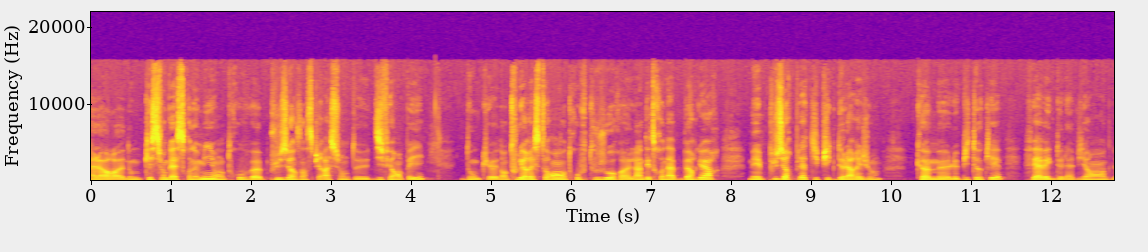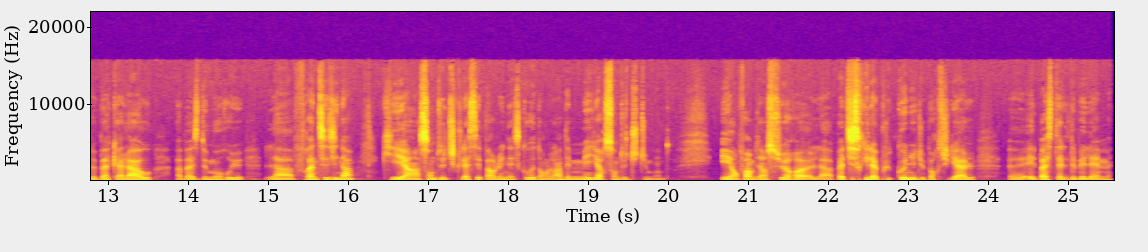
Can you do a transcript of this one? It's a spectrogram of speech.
Alors, euh, donc, question gastronomie, on trouve euh, plusieurs inspirations de différents pays. Donc, euh, dans tous les restaurants, on trouve toujours l'indétrônable burger, mais plusieurs plats typiques de la région, comme le bitoque, fait avec de la viande, le bacalao à base de morue, la francesina, qui est un sandwich classé par l'UNESCO dans l'un des meilleurs sandwichs du monde. Et enfin, bien sûr, la pâtisserie la plus connue du Portugal est le pastel de Belém,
